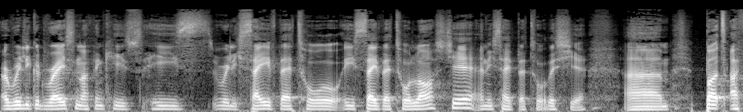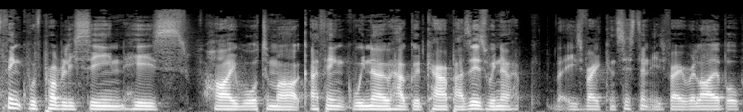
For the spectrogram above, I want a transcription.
a, a, really good race, and I think he's he's really saved their tour. He saved their tour last year, and he saved their tour this year. Um, but I think we've probably seen his high watermark. I think we know how good Carapaz is. We know that he's very consistent, he's very reliable,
